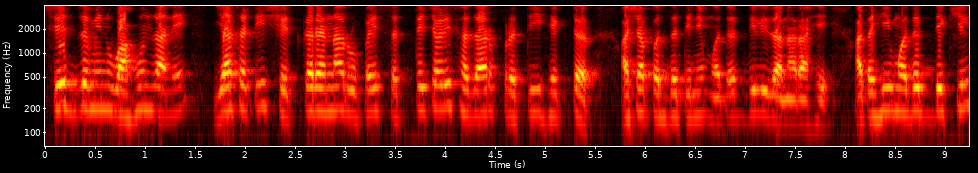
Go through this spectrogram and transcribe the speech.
शेतजमीन वाहून जाणे यासाठी शेतकऱ्यांना रुपये सत्तेचाळीस हजार प्रति हेक्टर अशा पद्धतीने मदत दिली जाणार आहे. आता ही मदत देखील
